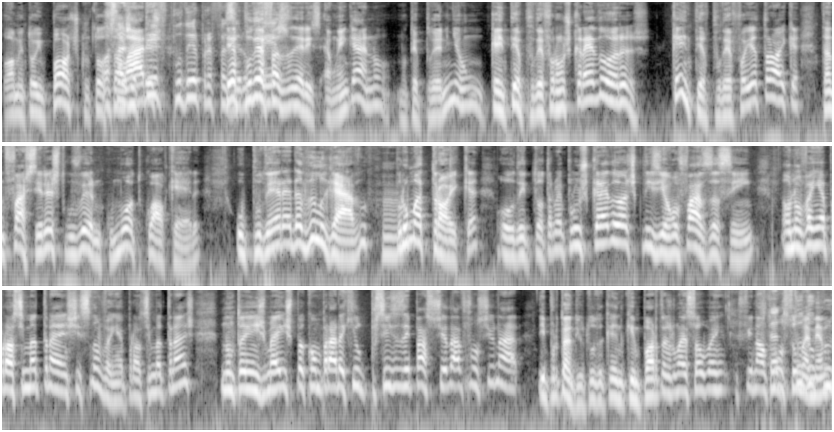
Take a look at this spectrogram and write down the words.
aumentou impostos, cortou Ou salários. Seja, teve poder para fazer teve poder fazer isso. É um engano, não teve poder nenhum. Quem teve poder foram os credores. Quem teve poder foi a Troika. Tanto faz ser este governo como outro qualquer, o poder era delegado hum. por uma Troika, ou dito também pelos credores, que diziam ou fazes assim, ou não vem a próxima tranche. E se não vem a próxima tranche, não tens meios para comprar aquilo que precisas e para a sociedade funcionar. E, portanto, tudo aquilo que importa não é só o bem final portanto, de consumo, é mesmo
